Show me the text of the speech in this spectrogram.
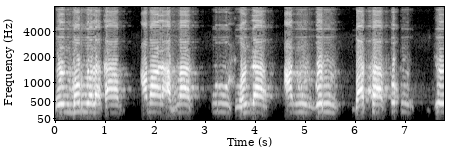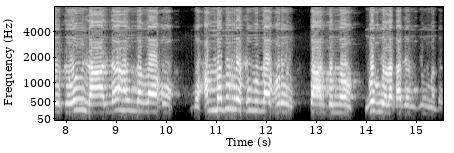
এই নবীওয়ালা কাম আমার আপনার পুরুষ, মহিলা, আমির, গরিব, বাচ্চা, ফকির, যে কেউ লাহ মোহাম্মদুর রসুল্লাহ ভরে তার জন্য নবীওয়ালা কাজের জিম্মাদার।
